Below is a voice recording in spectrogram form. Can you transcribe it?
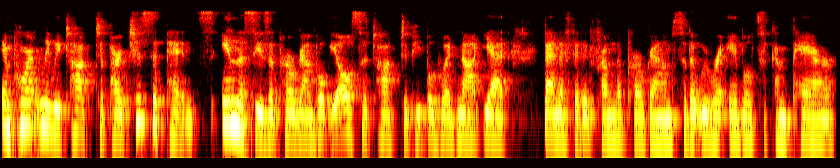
Importantly, we talked to participants in the SISA program, but we also talked to people who had not yet benefited from the program so that we were able to compare.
